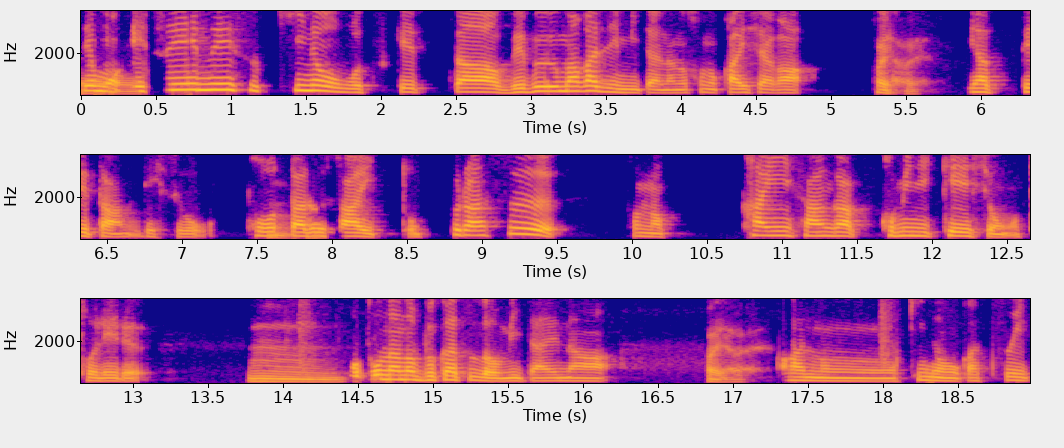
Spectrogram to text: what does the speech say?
でも SNS 機能をつけたウェブマガジンみたいなのその会社がはいはい。やってたんですよ。ポータルサイト、プラス、その会員さんがコミュニケーションを取れるうん。大人の部活動みたいなはいはい。あのー機能がつい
